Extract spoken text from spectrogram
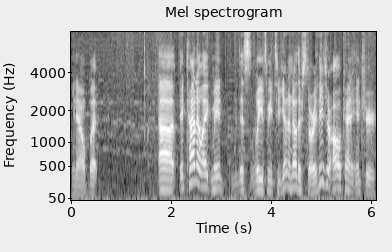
you know, but uh, it kind of like made this leads me to yet another story. These are all kind of inter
